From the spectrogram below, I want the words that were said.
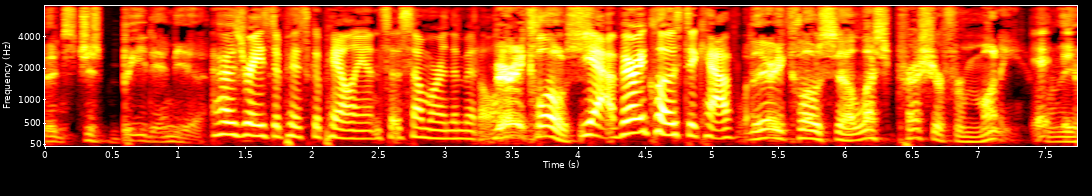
it's just beat India. I was raised Episcopalian, so somewhere in the middle. Very close. yeah, very close to Catholic. Very close. Uh, less pressure for money from the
